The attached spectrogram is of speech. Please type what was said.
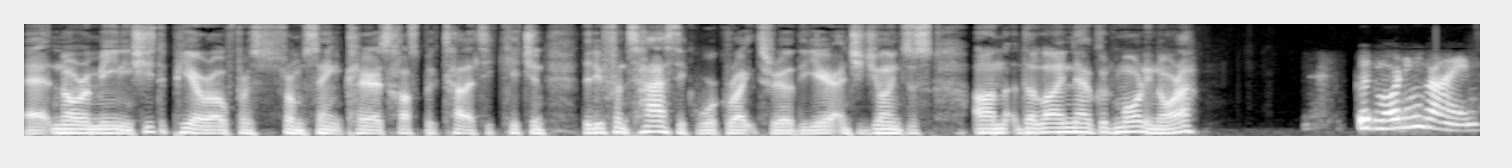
uh, Nora Meany. She's the PRO for, from St. Clare's Hospitality Kitchen. They do fantastic work right throughout the year, and she joins us on the line now. Good morning, Nora. Good morning, Brian.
